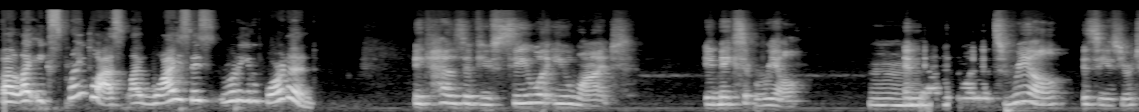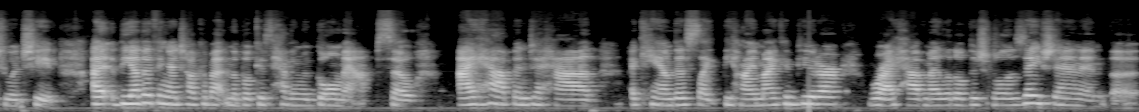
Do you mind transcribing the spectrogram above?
But like explain to us, like why is this really important? Because if you see what you want, it makes it real. Mm. And then when it's real, it's easier to achieve. I, the other thing I talk about in the book is having a goal map. So I happen to have a canvas like behind my computer where I have my little visualization and the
